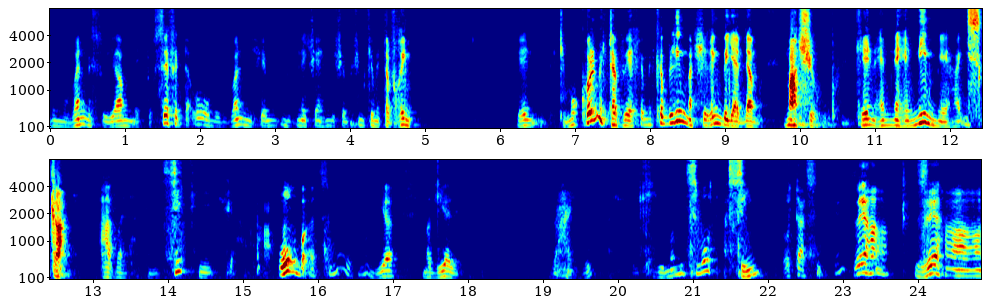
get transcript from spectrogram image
במובן מסוים את תוספת האור במובן מפני שהם משמשים כמתווכים. כן? כמו כל מתווך הם מקבלים, משאירים בידם משהו, כן? הם נהנים מהעסקה, אבל התמצית היא שהאור בעצמו מגיע, מגיע לך. והיינו, על ידי קיום המצוות, עשים, לא תעשי, כן? זה, ה, זה, ה,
